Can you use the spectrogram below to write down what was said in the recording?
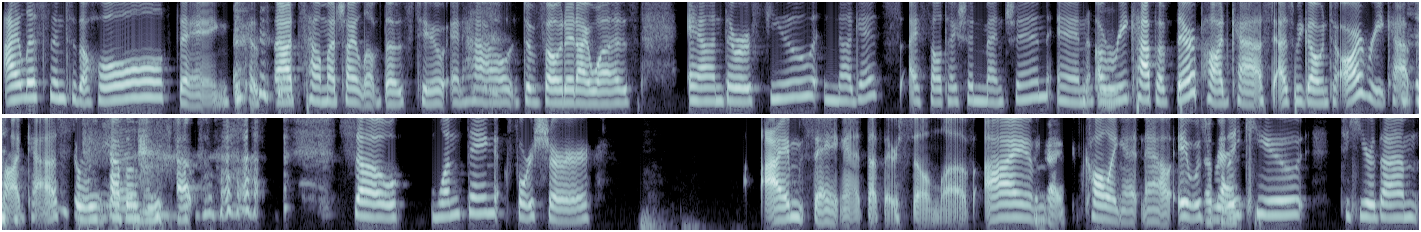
I listened to the whole thing because that's how much I love those two and how devoted I was. And there were a few nuggets I felt I should mention in a Mhm. recap of their podcast as we go into our recap podcast. a recap of Yes. recap. so, one thing for sure, I'm saying it that they're still in love. I am Okay. calling it now. It was Okay. really cute to hear them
